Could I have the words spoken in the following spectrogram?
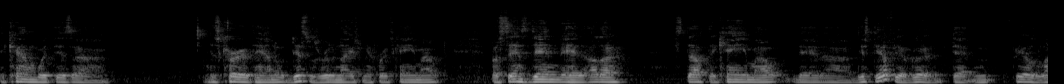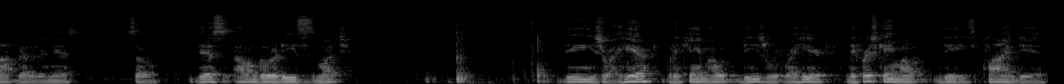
it came with this uh, this curved handle. This was really nice when it first came out, but since then they had other stuff that came out that uh, they still feel good. That feels a lot better than this. So this, I don't go to these as much. These right here, when they came out, these right here, when they first came out, these Klein did,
